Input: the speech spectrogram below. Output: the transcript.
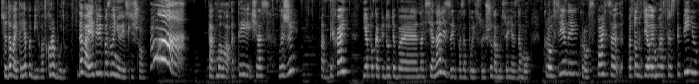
Все, давай, та я побігла, скоро буду. Давай, я тобі позвоню, якщо що. Так, мала, а ти зараз лежи, віддихай. Я поки піду тебе на всі аналізи позаписую, що там ми сьогодні здамо. Кров з вени, кров з пальця, потім зробимо гастроскопію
